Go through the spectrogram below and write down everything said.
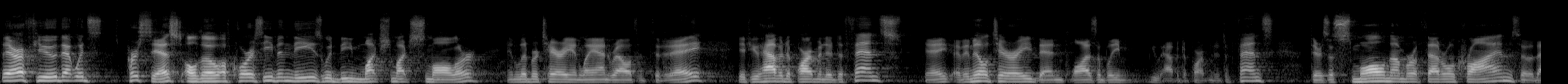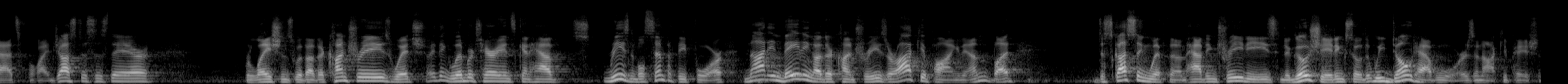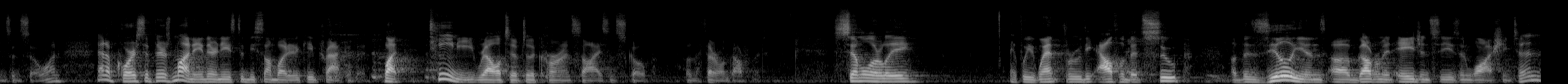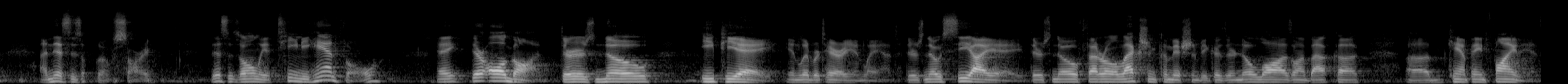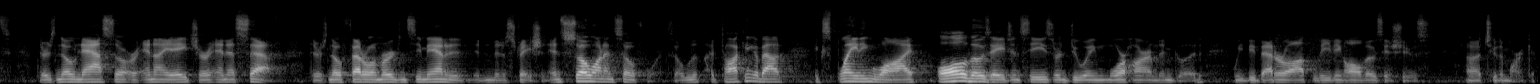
There are a few that would persist, although, of course, even these would be much, much smaller in libertarian land relative to today. If you have a Department of Defense, okay, of a military, then plausibly you have a Department of Defense. There's a small number of federal crimes, so that's why justice is there. Relations with other countries, which I think libertarians can have reasonable sympathy for, not invading other countries or occupying them, but discussing with them, having treaties, negotiating so that we don't have wars and occupations and so on. And of course, if there's money, there needs to be somebody to keep track of it, but teeny relative to the current size and scope of the federal government. Similarly, if we went through the alphabet soup of the zillions of government agencies in Washington, and this is, oh, sorry, this is only a teeny handful, okay, they're all gone. There's no EPA in libertarian land. There's no CIA. There's no Federal Election Commission because there are no laws on about uh, campaign finance. There's no NASA or NIH or NSF. There's no Federal Emergency Management Administration, and so on and so forth. So I'm talking about explaining why all of those agencies are doing more harm than good. We'd be better off leaving all those issues uh, to the market.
